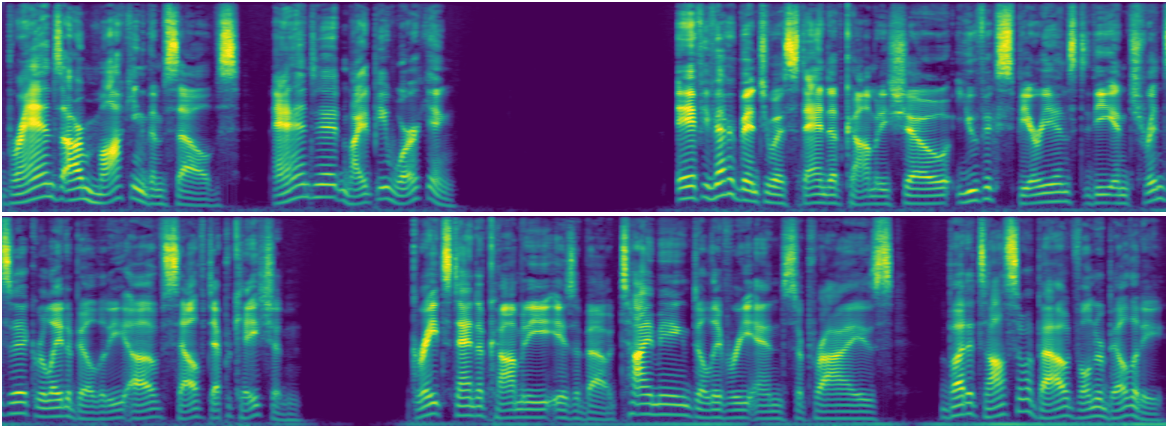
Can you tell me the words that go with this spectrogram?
brands are mocking themselves, and it might be working. If you've ever been to a stand up comedy show, you've experienced the intrinsic relatability of self deprecation. Great stand up comedy is about timing, delivery, and surprise, but it's also about vulnerability.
